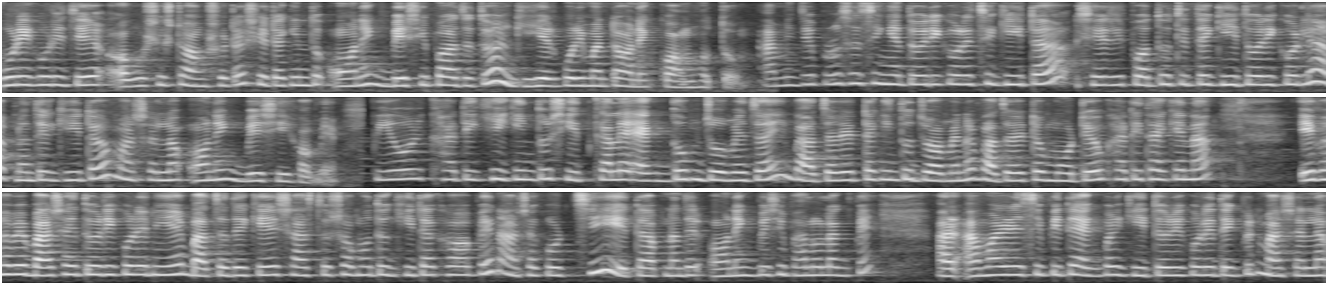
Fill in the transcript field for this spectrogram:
গুঁড়ি গুঁড়ি যে অবশিষ্ট অংশটা, সেটা কিন্তু অনেক বেশি পাওয়া যেত আর ঘিয়ের পরিমাণটা অনেক কম হতো। আমি যে প্রসেসিংয়ে তৈরি করেছি ঘিটা, সেই পদ্ধতিতে ঘি তৈরি করলে আপনাদের ঘিটাও মাসাল্লাহ অনেক বেশি হবে। পিওর খাঁটি ঘি কিন্তু শীতকালে একদম জমে যায়, বাজারেরটা কিন্তু জমে না, বাজারেরটা মোটেও খাঁটি থাকে না। এইভাবে বাসায় তৈরি করে নিয়ে বাচ্চাদেরকে স্বাস্থ্যসম্মত ঘিটা খাওয়াবেন। আশা করছি এটা আপনাদের অনেক বেশি ভালো লাগবে। আর আমার রেসিপিতে একবার ঘি তৈরি করে দেখবেন মাসাল্লাহ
